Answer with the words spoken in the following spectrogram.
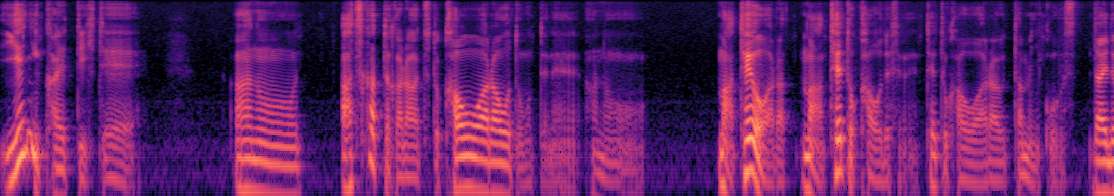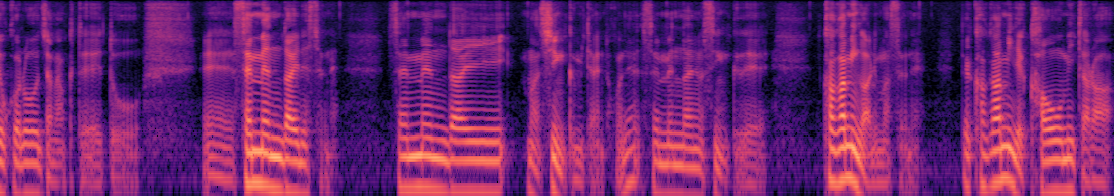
家に帰ってきてあの暑かったからちょっと顔を洗おうと思ってねあのまあ手を洗まあ手と顔ですよね。手と顔を洗うためにこう台所じゃなくてえっと、えー洗面台ですよね。洗面台まあシンクみたいなとこね。洗面台のシンクで鏡がありますよね。で鏡で顔を見たら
